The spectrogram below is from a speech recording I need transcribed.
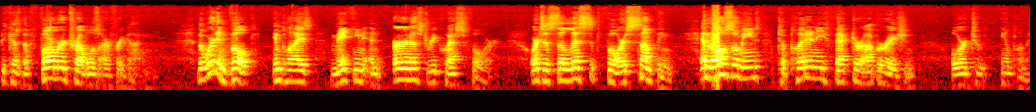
because the former troubles are forgotten." The word invoke implies making an earnest request for, or to solicit for something, and it also means to put in effect or operation, or to implement.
